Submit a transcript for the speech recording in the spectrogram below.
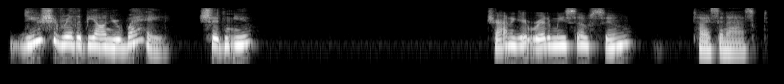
You should really be on your way, shouldn't you? Trying to get rid of me so soon? Tyson asked.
